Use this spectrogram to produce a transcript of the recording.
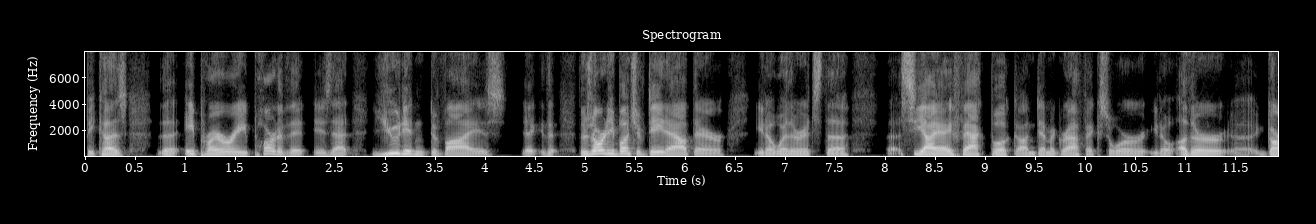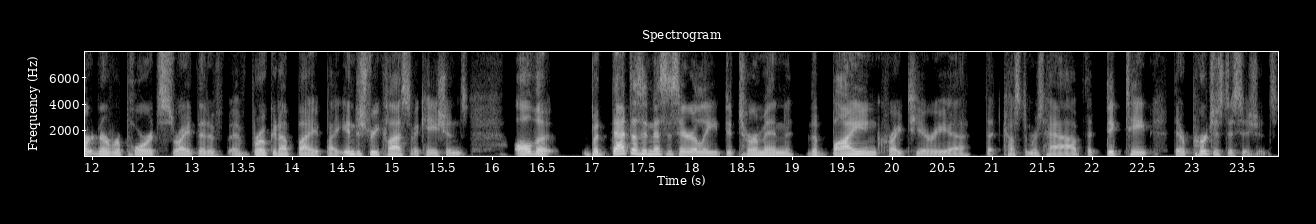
because the a priori part of it is that you didn't devise there's already a bunch of data out there you know whether it's the uh, CIA fact book on demographics or you know other uh, Gartner reports right that have, have broken up by by industry classifications. All the but that doesn't necessarily determine the buying criteria that customers have that dictate their purchase decisions.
